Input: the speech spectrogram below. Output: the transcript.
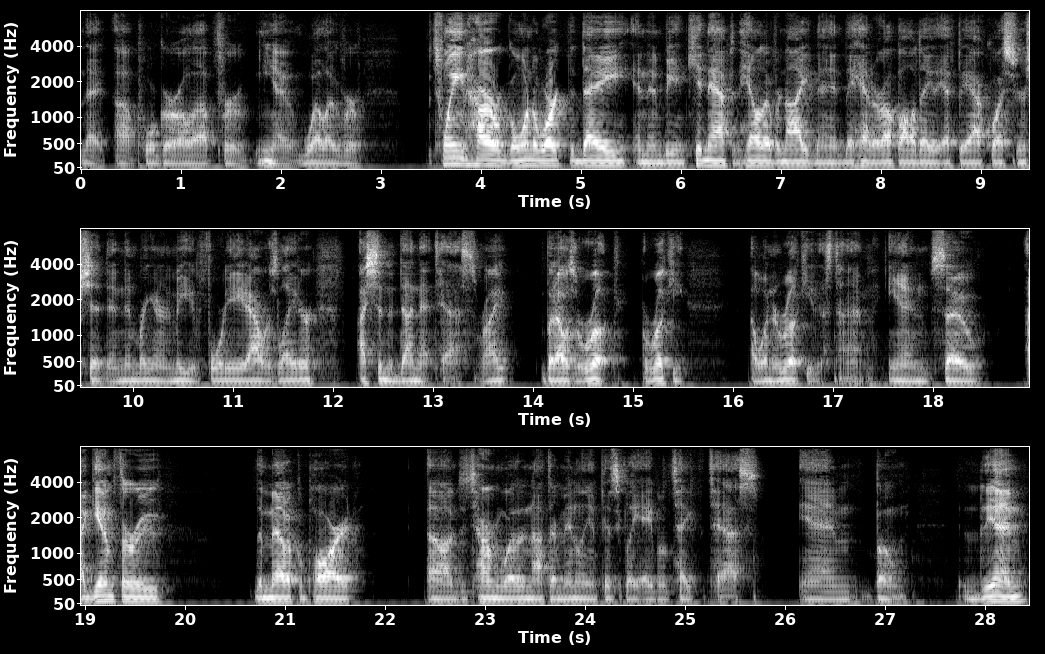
that uh, poor girl up for you know well over between her going to work the day and then being kidnapped and held overnight, and they had her up all day. The FBI questioned her shit, and then bringing her to me 48 hours later. I shouldn't have done that test, right? But I was a rook, a rookie. I wasn't a rookie this time, and so I get them through the medical part, uh, determine whether or not they're mentally and physically able to take the test, and boom. Then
